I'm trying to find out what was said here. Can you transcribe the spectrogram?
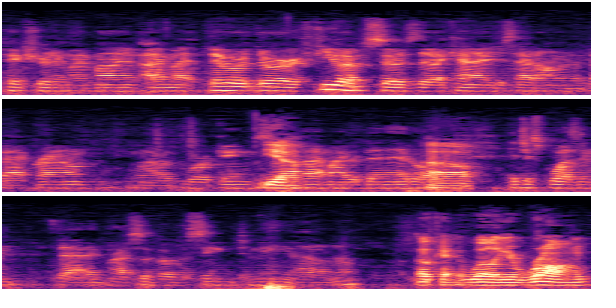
picture it in my mind. I might. There were there were a few episodes that I kind of just had on in the background when I was working. So Yeah. that might have been it. Or Oh, it just wasn't that impressive of a scene to me. I don't know. okay. Well, you're wrong.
